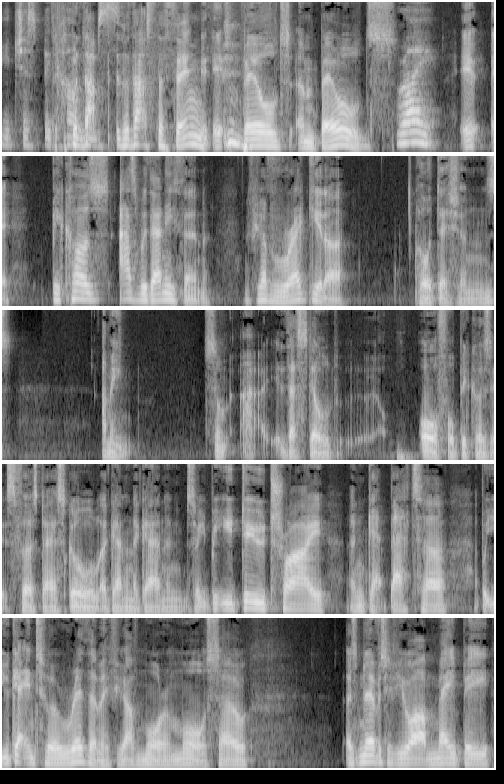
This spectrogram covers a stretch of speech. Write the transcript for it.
It just becomes But that's but that's the thing. It builds and builds. right. It, it- because as with anything, if you have regular auditions, I mean, some uh, they're still awful because it's first day of school again and again, and so but you do try and get better, but you get into a rhythm if you have more and more. So, as nervous as you are, maybe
